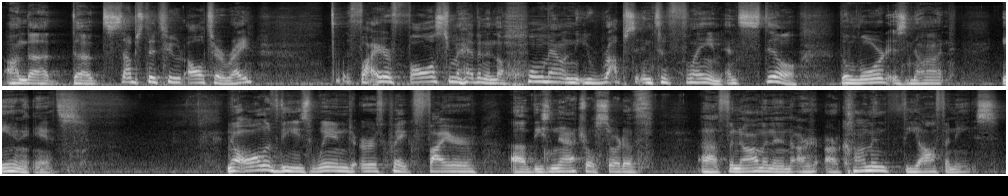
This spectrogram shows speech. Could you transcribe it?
on the, the substitute altar, right? Fire falls from heaven, and the whole mountain erupts into flame, and still the Lord is not in it. Now, all of these wind, earthquake, fire, uh, these natural sort of uh, phenomenon are, are common theophanies,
